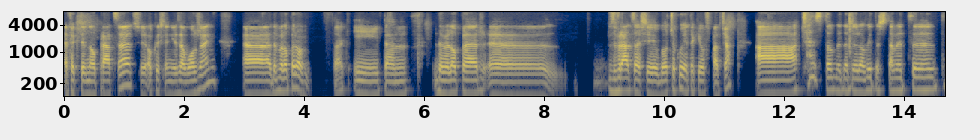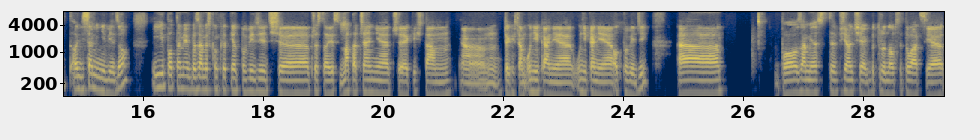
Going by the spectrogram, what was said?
efektywną pracę, czy określenie założeń e, deweloperowi. Tak? I ten deweloper e, zwraca się, jakby oczekuje takiego wsparcia, a często menedżerowie też nawet e, oni sami nie wiedzą. I potem jakby zamiast konkretnie odpowiedzieć, e, przez to jest mataczenie, czy jakieś tam, czy jakieś tam unikanie, unikanie odpowiedzi, e, bo zamiast wziąć jakby trudną sytuację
